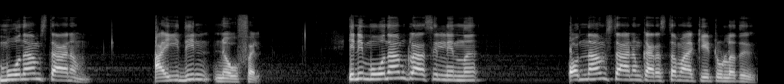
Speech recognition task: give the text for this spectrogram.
മൂന്നാം സ്ഥാനം ഐദിൻ നൗഫൽ. ഇനി മൂന്നാം ക്ലാസ്സിൽ നിന്ന് ഒന്നാം സ്ഥാനം കരസ്ഥമാക്കിയിട്ടുള്ളത്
